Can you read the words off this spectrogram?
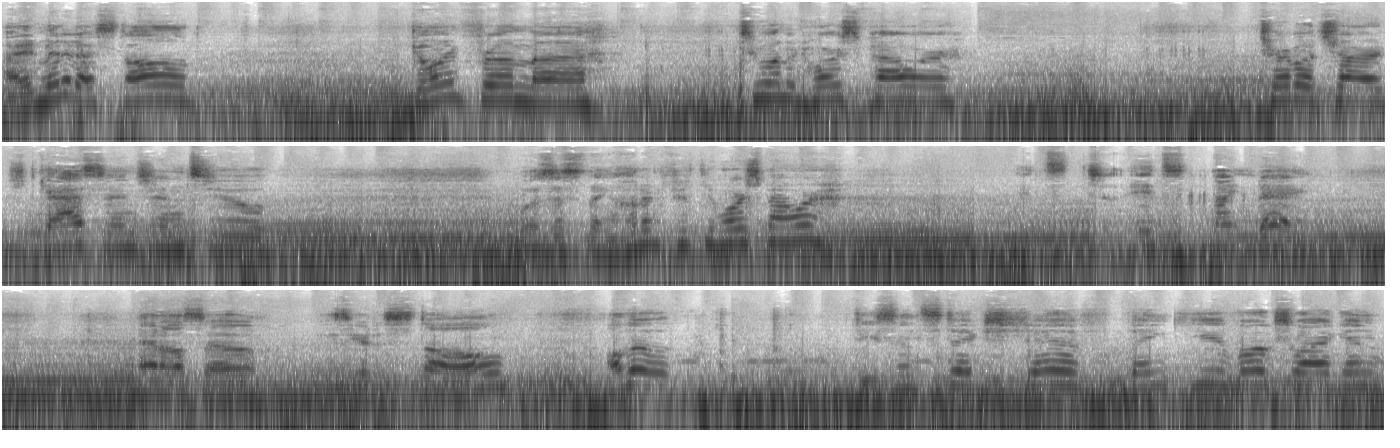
I admit it, I stalled. Going from uh, 200 horsepower turbocharged gas engine to what is this thing 150 horsepower? It's it's night and day. And also easier to stall. Although decent stick shift. Thank you Volkswagen.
